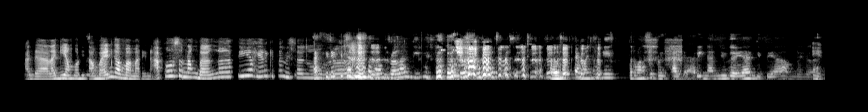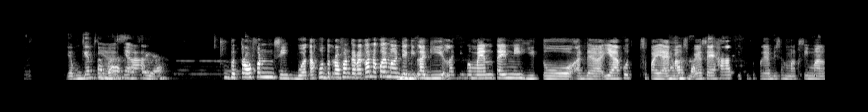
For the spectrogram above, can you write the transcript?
Ada lagi yang mau ditambahin nggak Mbak Marina? Aku senang banget. Iya akhirnya kita bisa ngobrol akhirnya kita bisa ngobrol lagi. Walaupun temanya ini termasuk agak ringan juga ya gitu ya alhamdulillah. Iya. ya mungkin iya, tambahannya ya, apa ya Betroven sih buat aku Betroven. Karena kan aku emang hmm. jadi lagi lagi memaintain nih gitu. Ada ya aku supaya emang Masa. supaya sehat gitu supaya bisa maksimal.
